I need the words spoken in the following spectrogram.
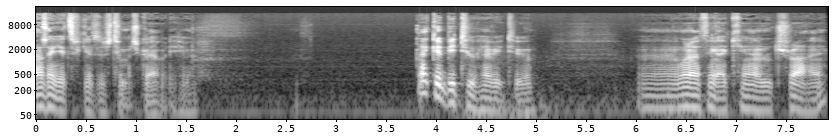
I think it's because there's too much gravity here. That could be too heavy too. Uh, one other thing I can try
